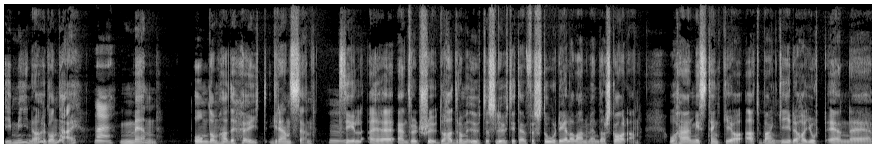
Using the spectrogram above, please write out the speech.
I mina ögon, nej. nej. Men om de hade höjt gränsen mm. till eh, Android 7, då hade de uteslutit en för stor del av användarskaran. Och här misstänker jag att. BankID mm. har gjort en eh,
